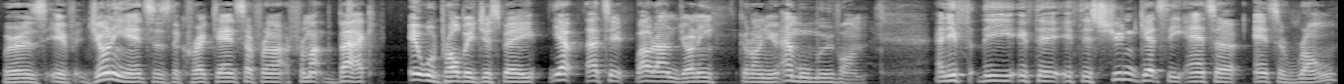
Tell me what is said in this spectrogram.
Whereas if Johnny answers the correct answer from, from up the back, it would probably just be, yep, that's it. Well done, Johnny. Good on you, and we'll move on. And if the if the if the student gets the answer answer wrong,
